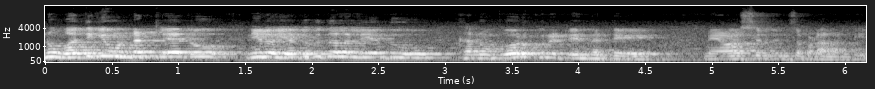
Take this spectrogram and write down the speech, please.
నువ్వు ఒదిగి ఉండట్లేదు నీలో ఎదుగుదల లేదు కానీ నువ్వు కోరుకున్నట్టు ఏంటంటే నేను ఆశీర్వదించబడాలండి.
